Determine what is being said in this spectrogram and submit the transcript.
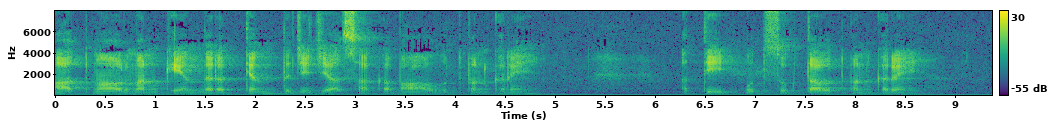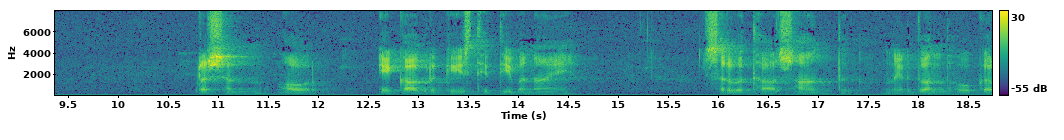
आत्मा और मन के अंदर अत्यंत जिज्ञासा का भाव उत्पन्न करें, अति उत्सुकता उत्पन्न करें, प्रसन्न और एकाग्र की स्थिति बनाएँ, सर्वथा शांत, निर्द्वंद होकर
